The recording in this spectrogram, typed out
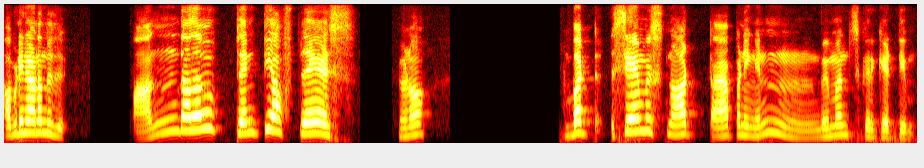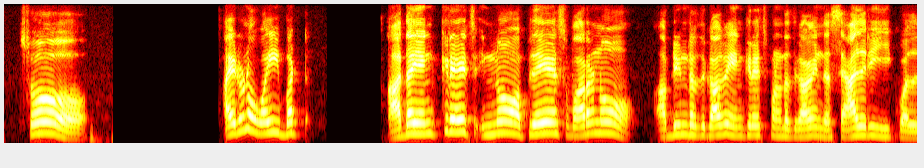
அப்படி நடந்தது. அந்த அளவு plenty of players you know but same is not happening in women's cricket team so I don't know why but அதை என்கரேஜ் இன்னும் பிளேயர்ஸ் வரணும் அப்படின்றதுக்காக என்கரேஜ் பண்ணுறதுக்காக இந்த சேலரி ஈக்குவல்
